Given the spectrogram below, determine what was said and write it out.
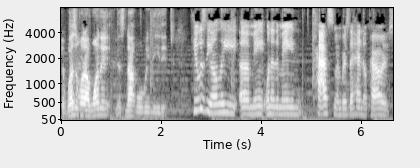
It wasn't what I wanted. It's not what we needed. He was the only uh main one of the main cast members that had no powers.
